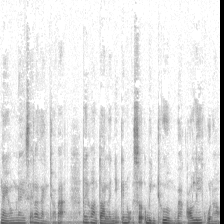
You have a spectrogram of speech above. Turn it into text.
ngày hôm nay sẽ là dành cho bạn. Đây hoàn toàn là những cái nỗi sợ bình thường và có lý của nó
